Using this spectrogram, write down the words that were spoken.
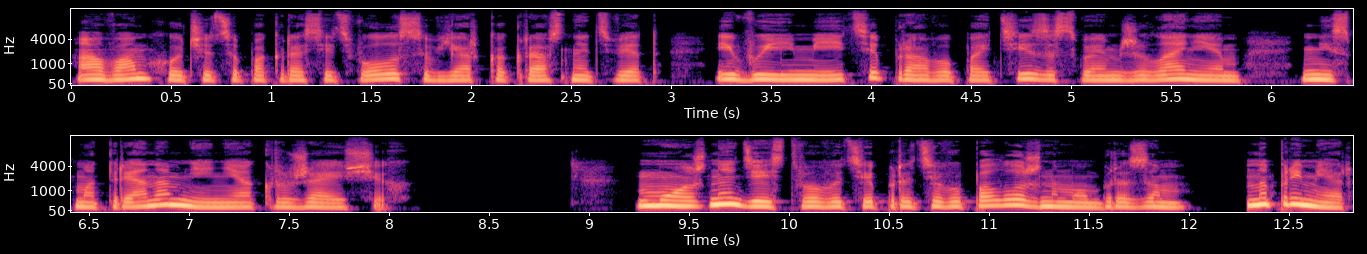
а вам хочется покрасить волосы в ярко-красный цвет, и вы имеете право пойти за своим желанием, несмотря на мнение окружающих. Можно действовать и противоположным образом. Например,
